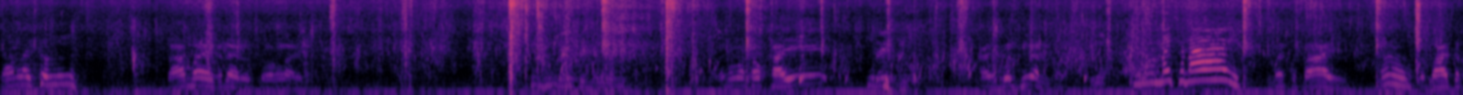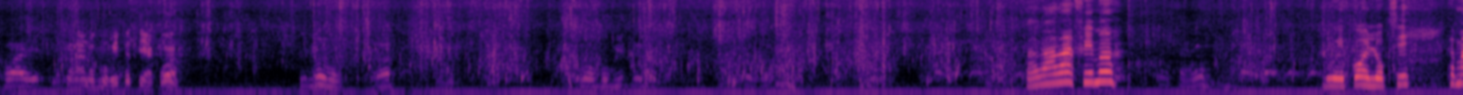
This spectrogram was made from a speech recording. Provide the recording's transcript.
จางไรเครื่องนึงสามให้ก็ได้หรือสองไร ที่รู้ไรเป็นยังไงอันนี้ว่าเขาไข่ที่ได้ไข่เพื่อนเพื่อนมือไม่สบายไม่สบายเออสบายจะคอยมันก็หามาโควิดตัวแตกว่าเออเนาะช่วงโควิดนี่มามามาฟีมือดูไอ้โป้ยลกสิทำไม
